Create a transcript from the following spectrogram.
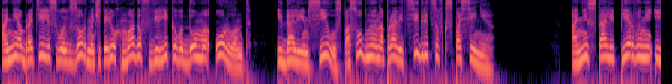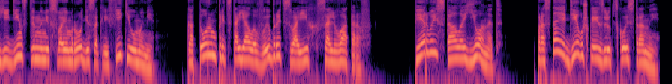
Они обратили свой взор на четырех магов великого дома Орланд и дали им силу, способную направить сигрицев к спасению они стали первыми и единственными в своем роде сакрификиумами, которым предстояло выбрать своих сальваторов. Первой стала Йонет, простая девушка из людской страны.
